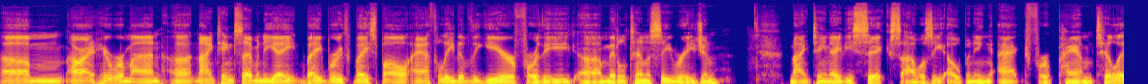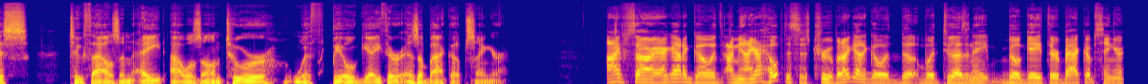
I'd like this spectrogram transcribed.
Um, all right, here were mine. Uh, 1978, Babe Ruth Baseball Athlete of the Year for the uh, Middle Tennessee region. 1986, I was the opening act for Pam Tillis. 2008, I was on tour with Bill Gaither as a backup singer. I'm sorry, I got to go with. I mean, I I hope this is true, but I got to go with Bill, with 2008 Bill Gaither, backup singer,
